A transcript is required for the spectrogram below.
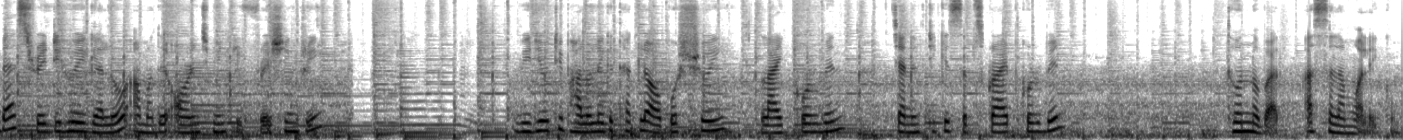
ব্যাস রেডি হয়ে গেল আমাদের অরেঞ্জ মিন্ট রিফ্রেশিং ড্রিঙ্ক ভিডিওটি ভালো লেগে থাকলে অবশ্যই লাইক করবেন। চ্যানেলটিকে সাবস্ক্রাইব করবেন। ধন্যবাদ। আসসালামু আলাইকুম।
